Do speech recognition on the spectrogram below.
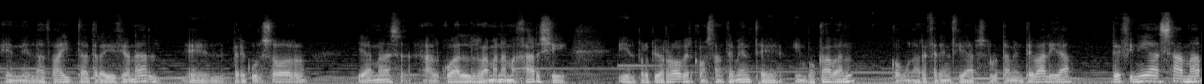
en el Advaita tradicional, el precursor y además al cual Ramana Maharshi y el propio Robert constantemente invocaban como una referencia absolutamente válida, definía Sama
